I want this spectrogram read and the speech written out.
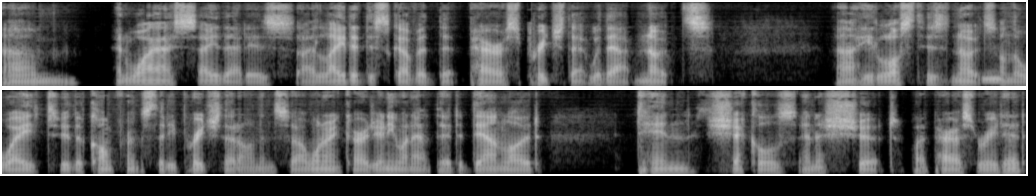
Um, and why I say that is I later discovered that Paris preached that without notes. Uh, he lost his notes Mm. on the way to the conference that he preached that on. And so I want to encourage anyone out there to download 10 Shekels and a Shirt by Paris Reidhead.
